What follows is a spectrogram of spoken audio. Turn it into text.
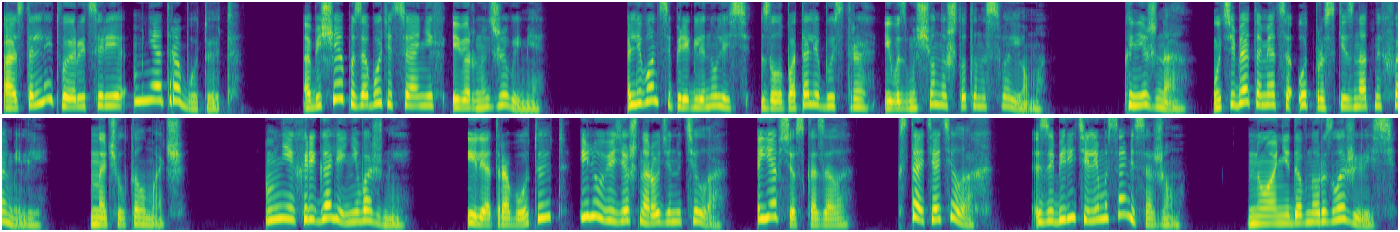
а остальные твои рыцари мне отработают. Обещаю позаботиться о них и вернуть живыми». Ливонцы переглянулись, залопотали быстро и возмущенно что-то на своем. «Княжна, у тебя томятся отпрыски знатных фамилий», — начал Толмач. «Мне их регалии не важны. Или отработают, или увезешь на родину тела. Я все сказала. Кстати, о телах. Заберите, или мы сами сожжем. «Ну, они давно разложились»,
